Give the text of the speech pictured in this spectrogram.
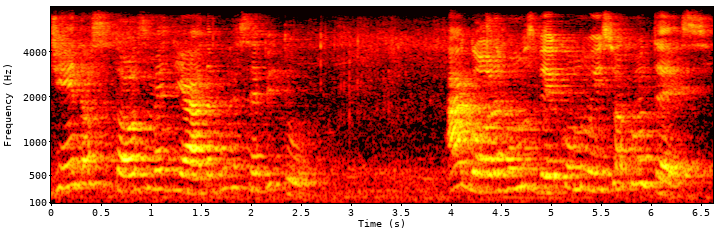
de endocitose mediada por receptor. Agora vamos ver como isso acontece.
